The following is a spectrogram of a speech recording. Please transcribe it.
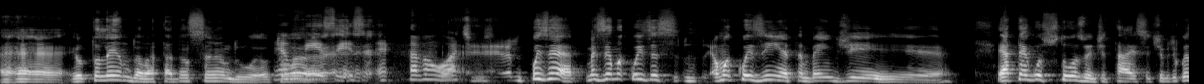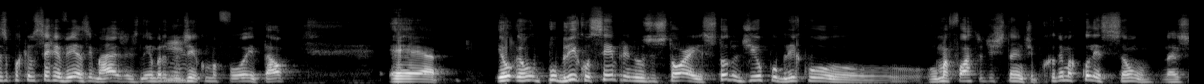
é, é, é, eu tô lendo, ela tá dançando. Eu, tô, eu vi, estavam é, ótimos. pois é, mas é uma coisa, é uma coisinha também de. É até gostoso editar esse tipo de coisa porque você revê as imagens, lembra do dia como foi e tal. Eu, eu, publico sempre nos stories, todo dia eu publico uma foto distante, porque eu tenho uma coleção das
